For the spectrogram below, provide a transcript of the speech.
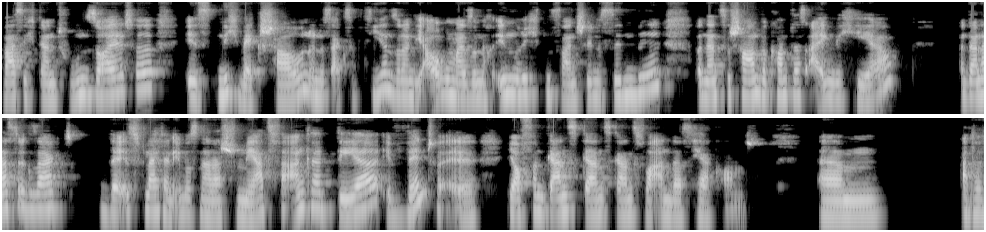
was ich dann tun sollte, ist nicht wegschauen und es akzeptieren, sondern die Augen mal so nach innen richten, so ein schönes Sinnbild und dann zu schauen, wo kommt das eigentlich her? Und dann hast du gesagt, da ist vielleicht ein emotionaler Schmerz verankert, der eventuell ja auch von ganz, ganz, ganz woanders herkommt. Ähm, aber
